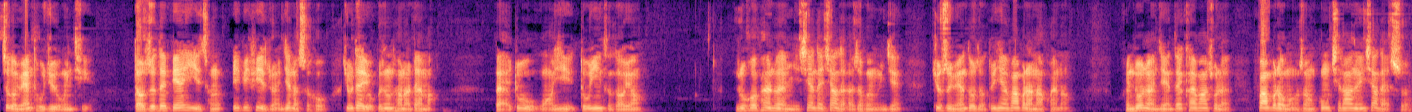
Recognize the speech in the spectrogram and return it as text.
这个源头就有问题，导致在编译成 APP 软件的时候就带有不正常的代码，百度、网易都因此遭殃。如何判断你现在下载的这份文件就是原作者最先发布的那款呢？很多软件在开发出来发布到网上供其他人下载时，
